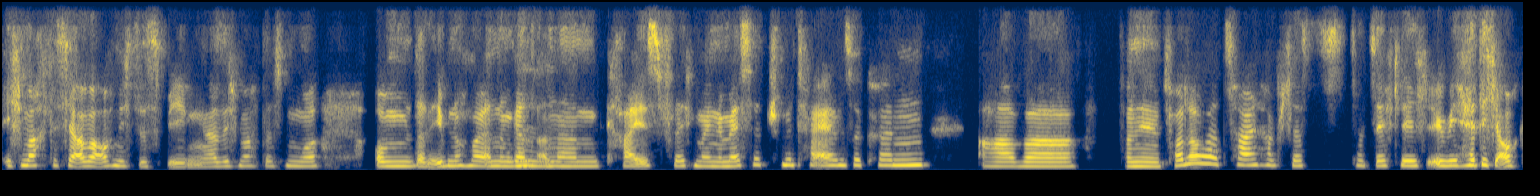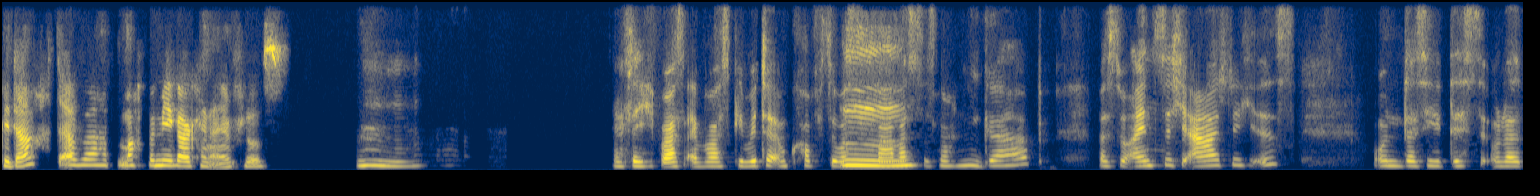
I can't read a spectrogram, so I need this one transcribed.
ich mache das ja aber auch nicht deswegen. Also ich mache das nur, um dann eben nochmal in einem ganz Mhm. anderen Kreis vielleicht meine Message mitteilen zu können. Aber von den Followerzahlen habe ich das tatsächlich irgendwie, hätte ich auch gedacht, aber hat, macht bei mir gar keinen Einfluss. Mhm. Ja, vielleicht war es einfach das Gewitter im Kopf, sowas war, Mm, was es noch nie gab, was so einzigartig ist. Und dass sie das oder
